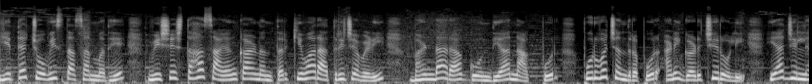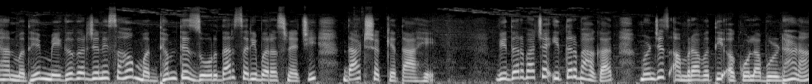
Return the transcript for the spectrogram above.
येत्या चोवीस तासांमध्ये विशेषतः सायंकाळनंतर किंवा रात्रीच्या वेळी भंडारा गोंदिया नागपूर पूर्व चंद्रपूर आणि गडचिरोली या जिल्ह्यांमध्ये मेघगर्जनेसह मध्यम ते जोरदार सरी बरसण्याची दाट शक्यता आहे. विदर्भाच्या इतर भागात म्हणजेच अमरावती अकोला बुलढाणा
